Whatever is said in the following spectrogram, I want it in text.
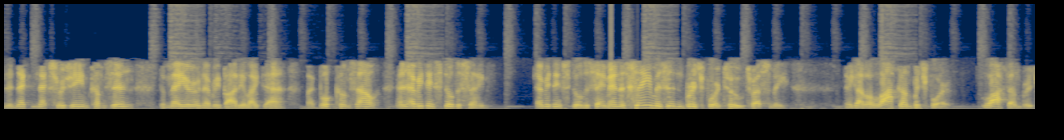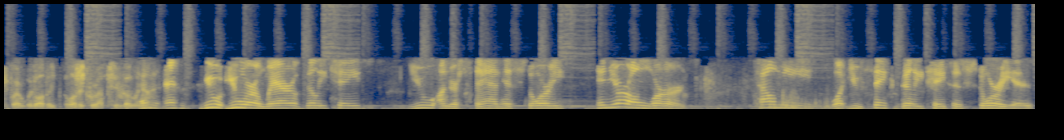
the next next regime comes in, the mayor and everybody like that. My book comes out, and everything's still the same. Everything's still the same, and the same is in Bridgeport too. Trust me, they got a lock on Bridgeport locked on Bridgeport with all the all the corruption going and, on. And you you were aware of Billy Chase. You understand his story. In your own words, tell me what you think Billy Chase's story is,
